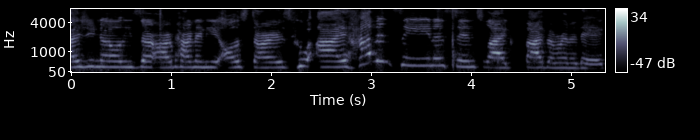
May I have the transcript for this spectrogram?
As you know, these are our Power 98 All Stars who I haven't seen since like five hour in a day.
